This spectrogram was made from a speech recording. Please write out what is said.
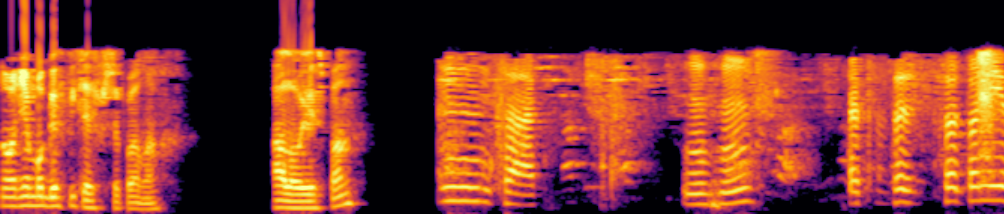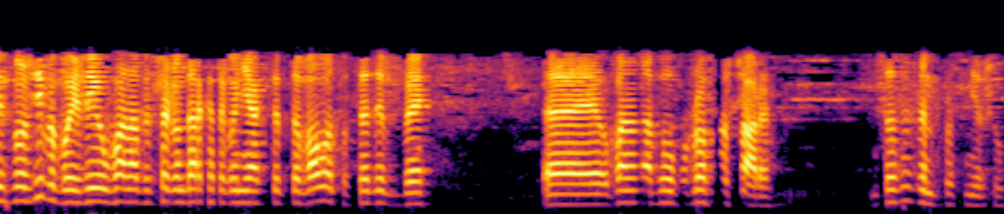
No nie mogę wpisać, proszę pana. Halo, jest pan? Mm, tak. Mhm. To, to, to, to nie jest możliwe, bo jeżeli u pana by przeglądarka tego nie akceptowała, to wtedy by e, u pana było po prostu szare. To system po prostu nie ruszył.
